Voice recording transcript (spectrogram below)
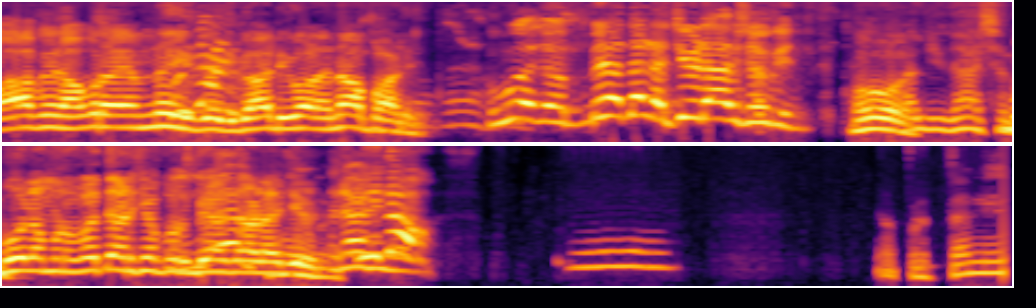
આવે અવરા એમ નહીં ગાડી વાળા ના પાડે બે દાડા ચીડ આવશે શકે હોય ખાલી જાશે. બોલ હમણાં વધારે છે પણ બે દાડા રાણી તમે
